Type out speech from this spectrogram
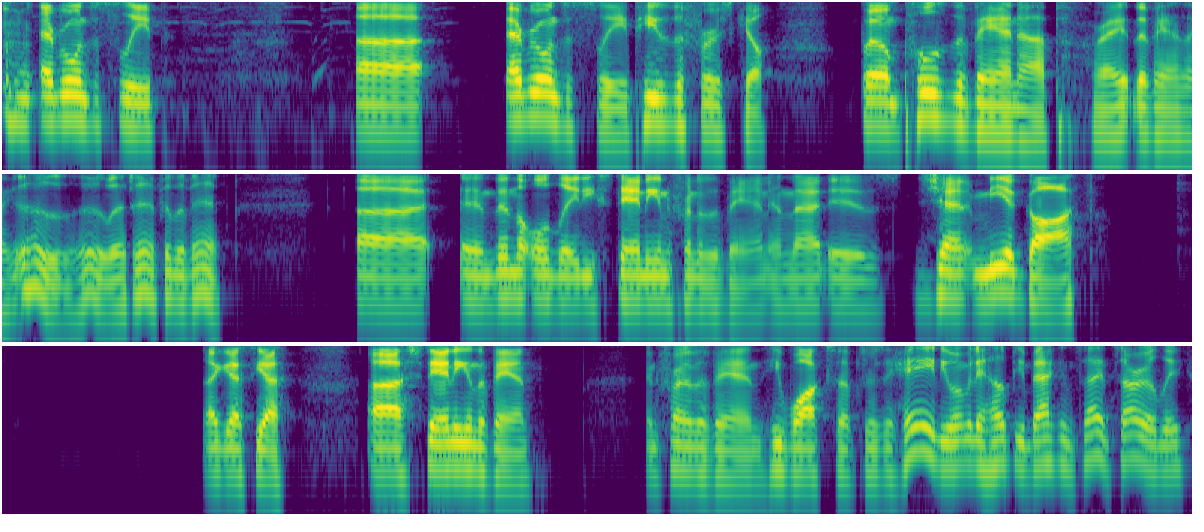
Everyone's asleep. Uh, everyone's asleep. He's the first kill. Boom, pulls the van up, right? The van's like, oh, oh watch out for the van. Uh, and then the old lady standing in front of the van, and that is Jen- Mia Goth. I guess, yeah. Uh, standing in the van, in front of the van. He walks up to her and says, Hey, do you want me to help you back inside? Sorry, old lady.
